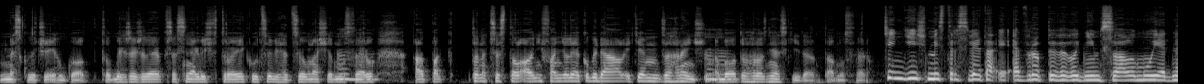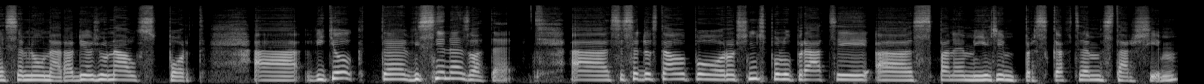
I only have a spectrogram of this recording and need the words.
neskutečný hukot. To bych řekl, že je přesně jak když v troji kluci vyhecují naši atmosféru, mm-hmm. ale pak to nepřestalo a oni fandili jakoby dál i těm zahraničím mm-hmm. a bylo to hrozně hezký, ta, ta atmosféra. Čindíš mistr světa i Evropy ve vodním slalomu je dnes se mnou na radiožurnálu Sport. A Víťo, k té vysněné zlaté A jsi se dostal po roční spolupráci a s panem Jiřím Prskavcem starším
